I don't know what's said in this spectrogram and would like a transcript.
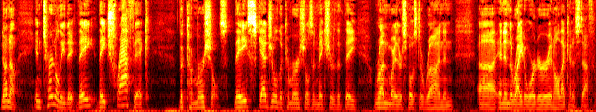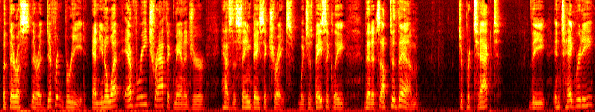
No, no. Internally, they they they traffic the commercials. They schedule the commercials and make sure that they run where they're supposed to run and uh, and in the right order and all that kind of stuff. But they're a they're a different breed. And you know what? Every traffic manager has the same basic traits, which is basically that it's up to them to protect the integrity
